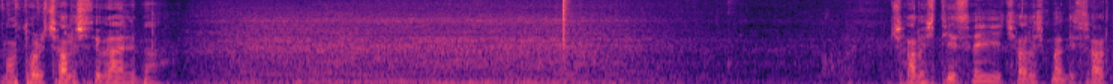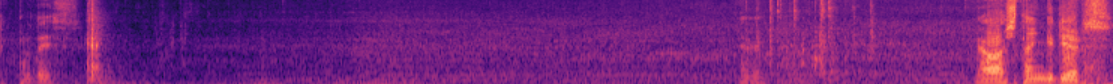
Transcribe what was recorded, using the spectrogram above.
Motor çalıştı galiba. Çalıştıysa iyi, çalışmadıysa artık buradayız. Evet. Yavaştan gidiyoruz.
